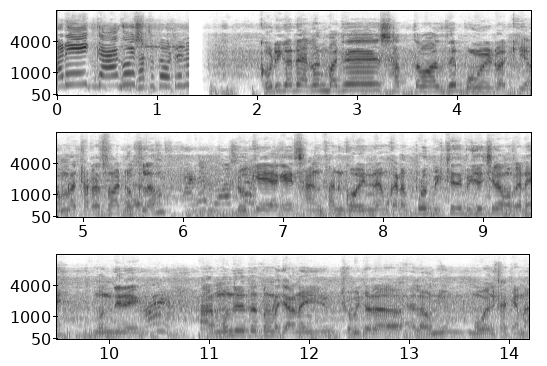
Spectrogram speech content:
আরে এই না ঘড়িকাটে এখন বাজে সাতটা বাজতে পনেরো মিনিট বাকি। আমরা ছটার সময় ঢুকলাম। ঢুকে আগে স্নান ফান করে নিলাম কারণ পুরো বৃষ্টিতে ভিজেছিলাম ওখানে মন্দিরে। আর মন্দিরে তো তোমরা জানোই, ছবি তোলা অ্যালাউ নেই মোবাইল থাকে না।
